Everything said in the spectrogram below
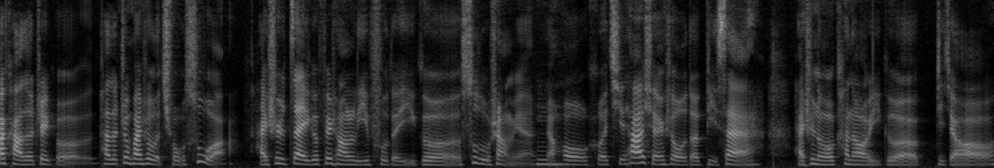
阿卡的这个他的正反手的球速啊，还是在一个非常离谱的一个速度上面，然后和其他选手的比赛还是能够看到一个比较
